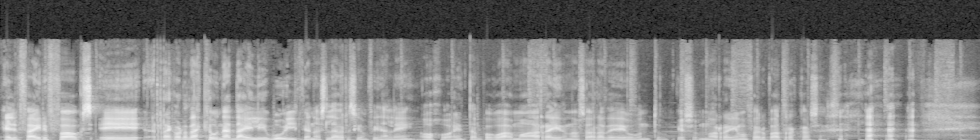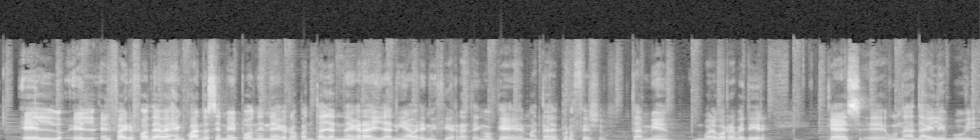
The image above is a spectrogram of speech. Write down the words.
El Firefox, eh, recordad que es una Daily Build, que no es la versión final, ¿eh? Ojo, ¿eh? Tampoco vamos a reírnos ahora de Ubuntu, que eso nos reímos, pero para otras cosas. el, el, Firefox de vez en cuando se me pone negro, pantalla negra y ya ni abre ni cierra. Tengo que matar el proceso. También, vuelvo a repetir, que es eh, una Daily Build.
